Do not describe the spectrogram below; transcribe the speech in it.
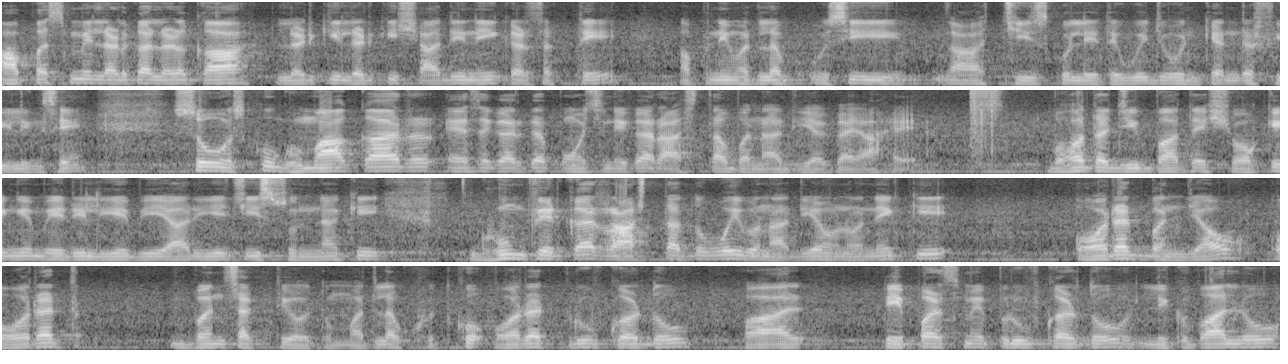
आपस में लड़का लड़का, लड़की लड़की शादी नहीं कर सकते, अपने मतलब उसी चीज़ को लेते हुए जो उनके अंदर फीलिंग्स हैं। सो उसको घुमाकर, ऐसे कर कर पहुँचने का रास्ता बना दिया गया है। बहुत अजीब बात है शॉकिंग है मेरे लिए भी यार ये चीज़ सुनना कि घूम फिर कर रास्ता तो वही बना दिया उन्होंने कि औरत बन जाओ, औरत बन सकते हो तुम। मतलब खुद को औरत प्रूव कर दो और पेपर्स में प्रूव कर दो, लिखवा लो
